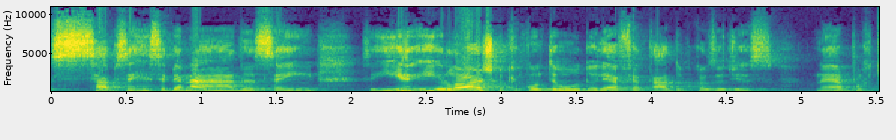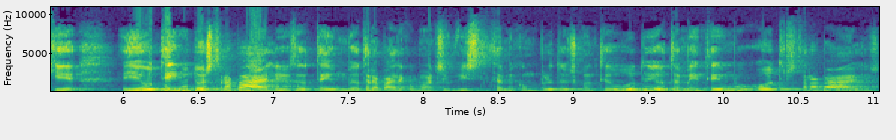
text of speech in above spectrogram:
sabe, sem receber nada, sem. E, e, lógico que o conteúdo ele é afetado por causa disso, né? Porque eu tenho dois trabalhos, eu tenho o meu trabalho como ativista, também como produtor de conteúdo, e eu também tenho outros trabalhos.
